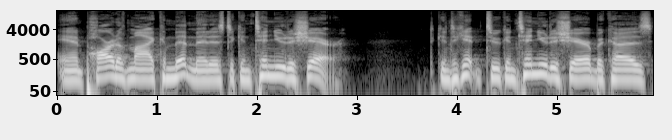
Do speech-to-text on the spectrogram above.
and part of my commitment is to continue to share. To continue to share because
